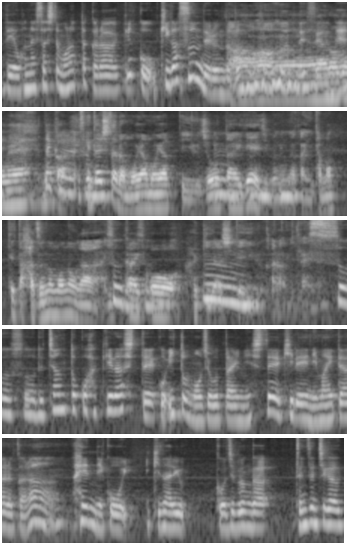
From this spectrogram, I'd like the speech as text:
でお話しさせてもらったから結構気が済んでるんだと思うんですよね。ね。なんか下手したらモヤモヤっていう状態でうん自分の中に溜まってたはずのものが一回こう吐き出しているからみたいな。そうそう。でちゃんとこう吐き出してこう糸の状態にして綺麗に巻いてあるから変にこういきなりこう自分が全然違う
